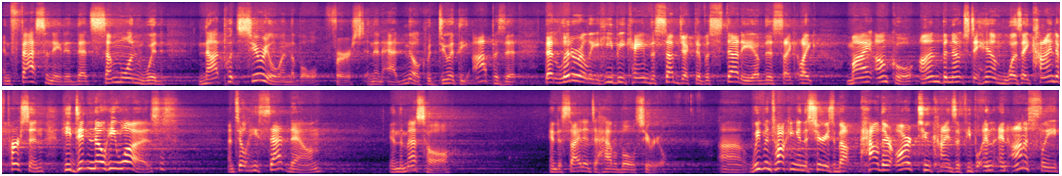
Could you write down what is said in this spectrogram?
and fascinated that someone would not put cereal in the bowl first and then add milk, but do it the opposite. That literally he became the subject of a study of this, like, like my uncle, unbeknownst to him, was a kind of person he didn't know he was until he sat down in the mess hall and decided to have a bowl of cereal. Uh, we've been talking in the series about how there are two kinds of people. And, and honestly,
